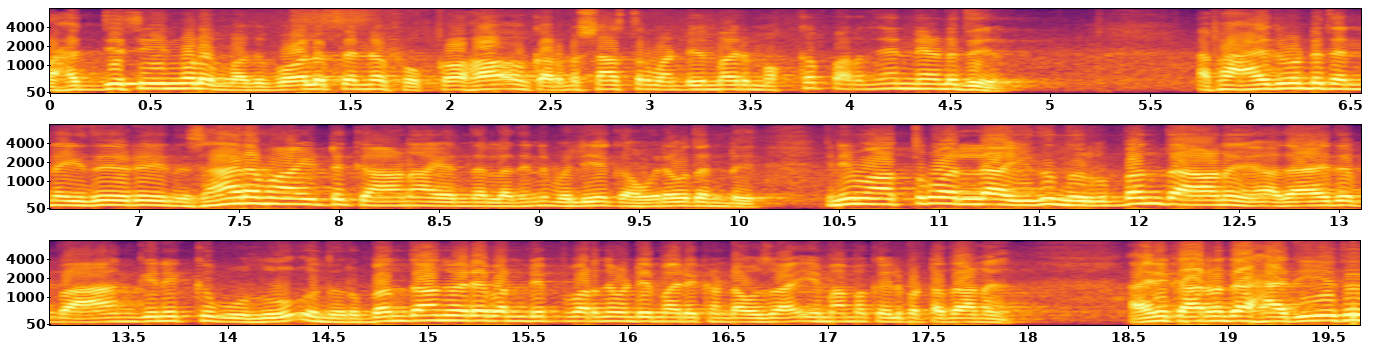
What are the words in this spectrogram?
മുഹദ്ദിസീങ്ങളും അതുപോലെ തന്നെ ഫുക്കഹാവും കർമ്മശാസ്ത്ര പണ്ഡിതന്മാരും ഒക്കെ പറഞ്ഞു തന്നെയാണിത്. അപ്പൊ ആയതുകൊണ്ട് തന്നെ ഇത് ഒരു നിസാരമായിട്ട് കാണുക എന്നുള്ളതിന് വലിയ ഗൗരവതുണ്ട്. ഇനി മാത്രമല്ല ഇത് നിർബന്ധമാണ് അതായത് ബാങ്കിനേക്ക് വുളു നിർബന്ധം എന്ന് വരെ പണ്ടി പറഞ്ഞ വണ്ടിമാരൊക്കെ ഉണ്ടാവും. സാ കയ്യിൽ പെട്ടതാണ്. അതിന് കാരണം എന്താ? ഹരീത്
